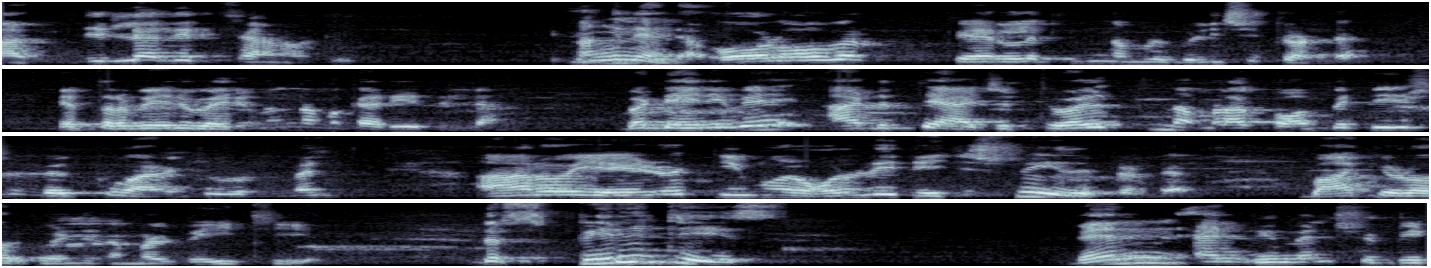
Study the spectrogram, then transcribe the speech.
ആകും. ജില്ലാ തിരിച്ചാണോ അങ്ങനെയല്ല. ഓൾ ഓവർ കേരളത്തിൽ നമ്മൾ വിളിച്ചിട്ടുണ്ട്. എത്ര പേര് വരുമെന്ന് നമുക്കറിയത്തില്ല. ബട്ട് എനിവേ അടുത്ത ആഴ്ച ട്വൽത്ത് നമ്മൾ ആ കോമ്പറ്റീഷൻ വെക്കുവാണ് ടൂർണമെന്റ് ആറോ ഏഴോ ടീമുകൾ ഓൾറെഡി രജിസ്റ്റർ ചെയ്തിട്ടുണ്ട്. ബാക്കിയുള്ളവർക്ക് വേണ്ടി നമ്മൾ വെയിറ്റ് ചെയ്യും. The spirit is men and women should be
